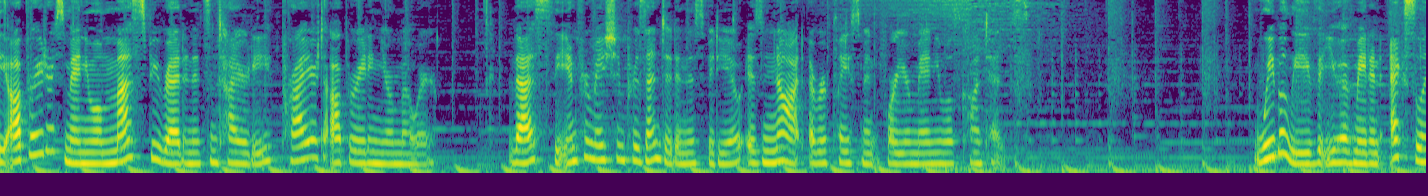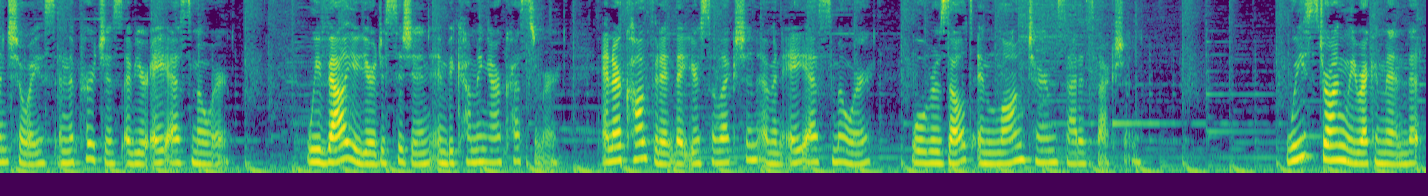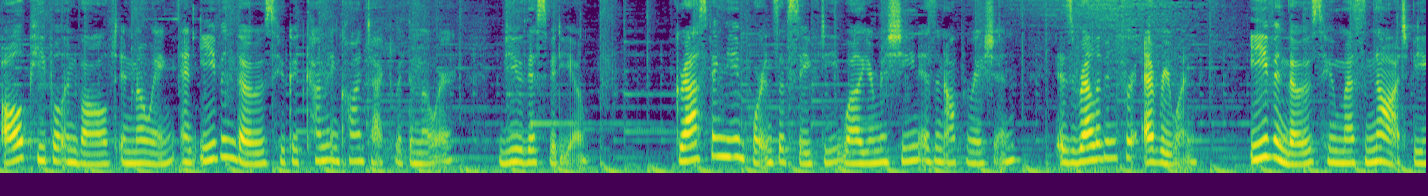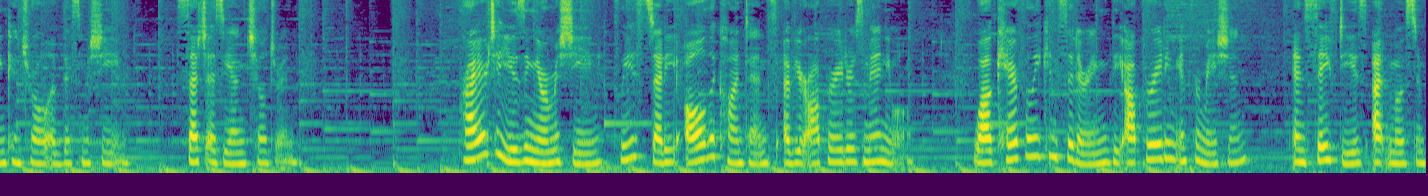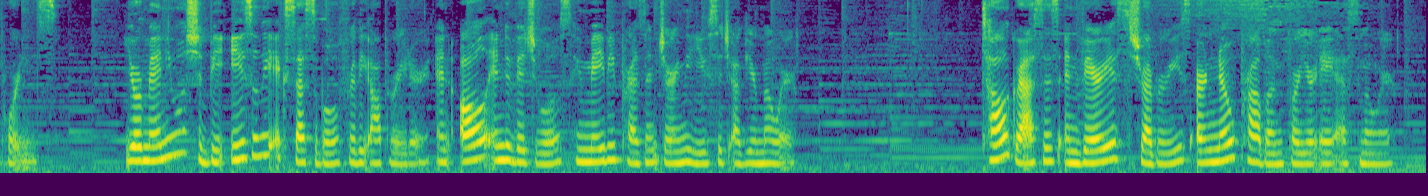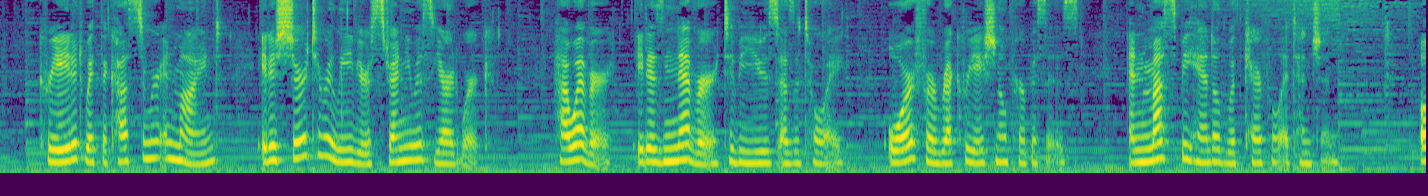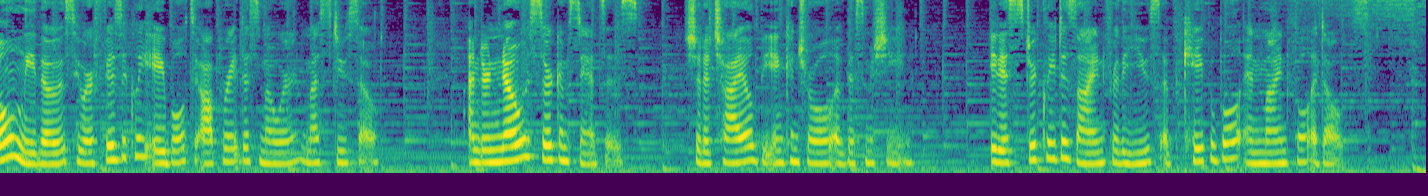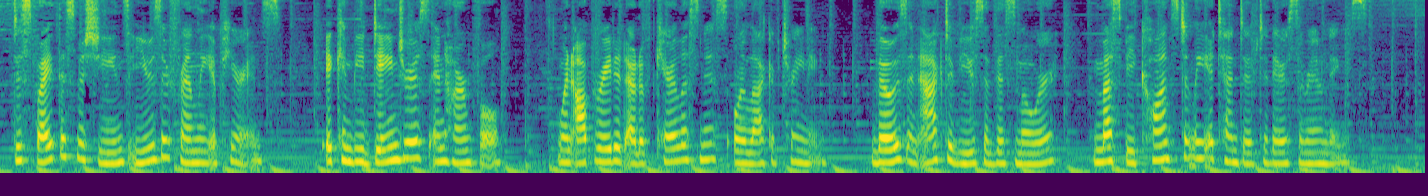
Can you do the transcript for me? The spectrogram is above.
The operator's manual must be read in its entirety prior to operating your mower. Thus, the information presented in this video is not a replacement for your manual's contents. We believe that you have made an excellent choice in the purchase of your AS mower. We value your decision in becoming our customer and are confident that your selection of an AS mower will result in long-term satisfaction. We strongly recommend that all people involved in mowing and even those who could come in contact with the mower view this video. Grasping the importance of safety while your machine is in operation is relevant for everyone, even those who must not be in control of this machine, such as young children. Prior to using your machine, please study all the contents of your operator's manual, while carefully considering the operating information and safety's utmost importance. Your manual should be easily accessible for the operator and all individuals who may be present during the usage of your mower. Tall grasses and various shrubberies are no problem for your AS mower. Created with the customer in mind, it is sure to relieve your strenuous yard work. However, it is never to be used as a toy or for recreational purposes and must be handled with careful attention. Only those who are physically able to operate this mower must do so. Under no circumstances should a child be in control of this machine. It is strictly designed for the use of capable and mindful adults. Despite this machine's user-friendly appearance, it can be dangerous and harmful when operated out of carelessness or lack of training. Those in active use of this mower must be constantly attentive to their surroundings.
